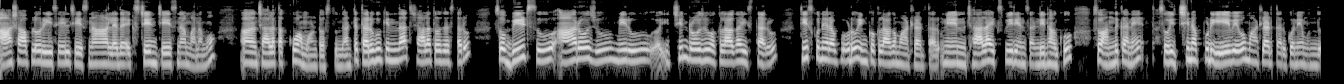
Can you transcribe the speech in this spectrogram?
ఆ షాప్లో రీసేల్ చేసినా లేదా ఎక్స్చేంజ్ చేసినా మనము చాలా తక్కువ అమౌంట్ వస్తుంది. అంటే తరుగు కింద చాలా తోసేస్తారు. సో బీడ్స్ ఆ రోజు మీరు ఇచ్చిన రోజు ఒకలాగా ఇస్తారు. తీసుకునేటప్పుడు ఇంకొకలాగా మాట్లాడతారు. నేను చాలా ఎక్స్పీరియన్స్ అండి నాకు. సో అందుకనే సో ఇచ్చినప్పుడు ఏవేవో మాట్లాడతారు కొనే ముందు.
